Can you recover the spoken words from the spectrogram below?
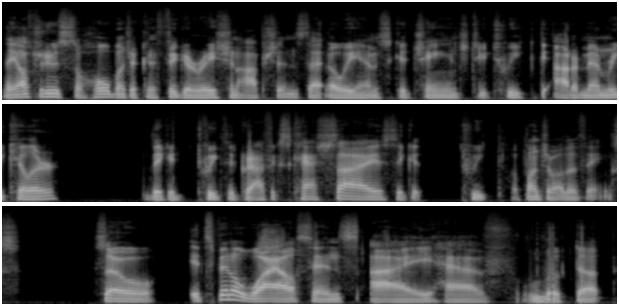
They introduced a whole bunch of configuration options that OEMs could change to tweak the out of memory killer. They could tweak the graphics cache size. They could tweak a bunch of other things. So it's been a while since I have looked up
